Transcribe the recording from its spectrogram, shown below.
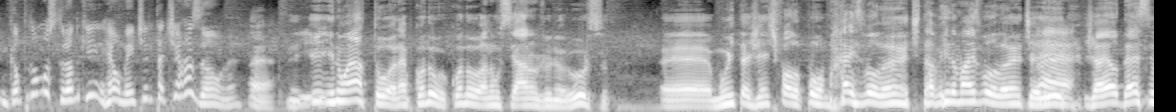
em campo tá mostrando que realmente ele tá, tinha razão, né? É. E, e não é à toa, né? Quando, quando anunciaram o Júnior Urso, é, muita gente falou, pô, mais volante, tá vindo mais volante aí. É. Já é o 15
